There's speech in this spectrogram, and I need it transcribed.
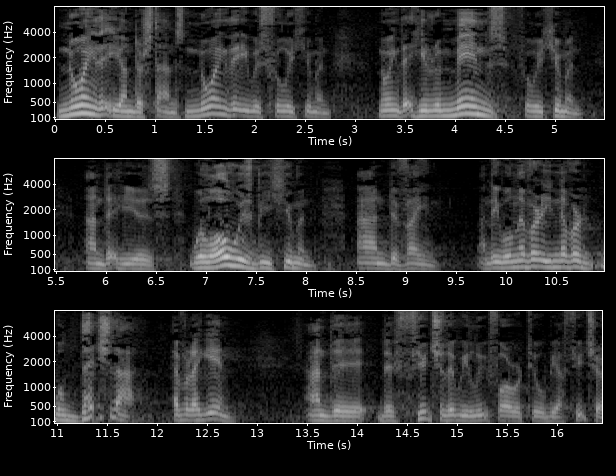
knowing that He understands, knowing that He was fully human, knowing that He remains fully human, and that He is, will always be human and divine. And He will never, He never will ditch that ever again. And the, the future that we look forward to will be a future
